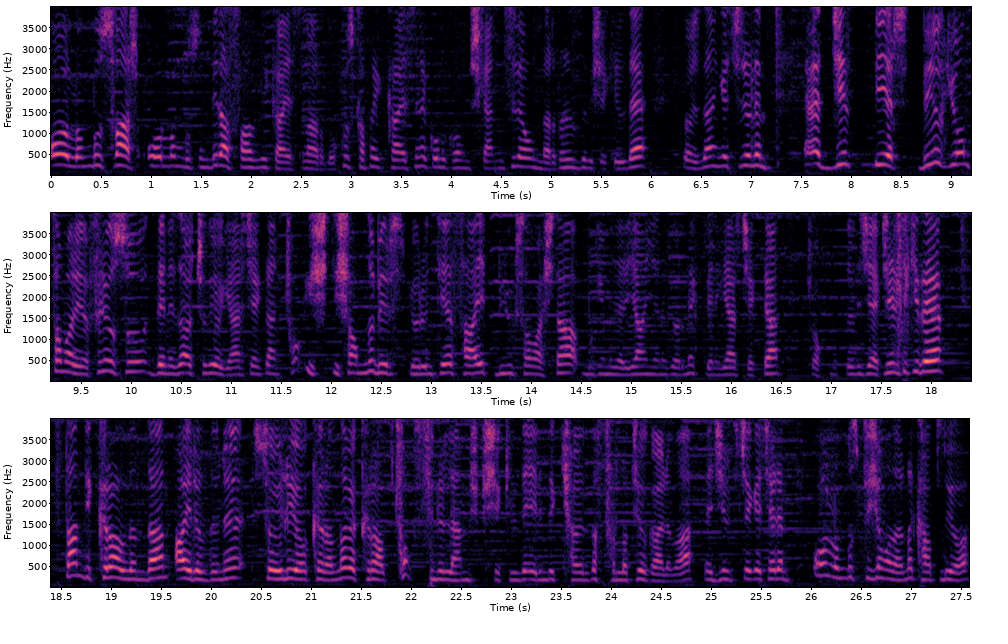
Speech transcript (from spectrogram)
Orlumbus var. Orlumbus'un biraz fazla hikayesi var. 9 kapak hikayesine konuk olmuş kendisi ve onları da hızlı bir şekilde gözden geçirelim. Evet cilt 1. Büyük Yontam arıyor. Filosu denize açılıyor. Gerçekten çok ihtişamlı bir görüntüye sahip büyük savaşta bu gemileri yan yana görmek beni gerçekten çok mutlu edecek. Cilt 2'de Standig krallığından ayrıldığını söylüyor kralına ve kral çok sinirlenmiş bir şekilde elindeki kağıdı da fırlatıyor galiba. Ve cilt 3'e geçelim. Orlumbus pijamalarını katlıyor.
